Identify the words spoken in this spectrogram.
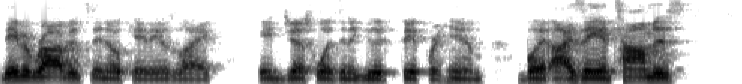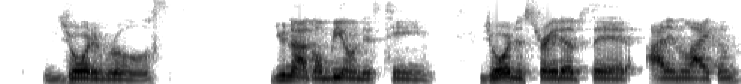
David Robinson, okay, they was like it just wasn't a good fit for him. But Isiah Thomas, Jordan rules. You're not gonna be on this team. Jordan straight up said, I didn't like him.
